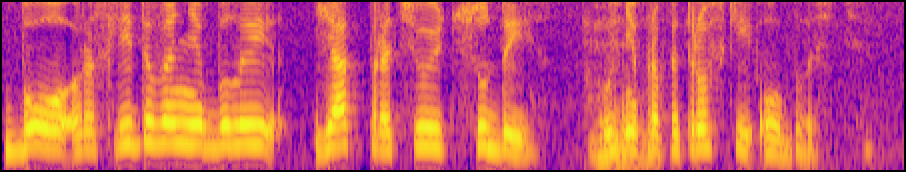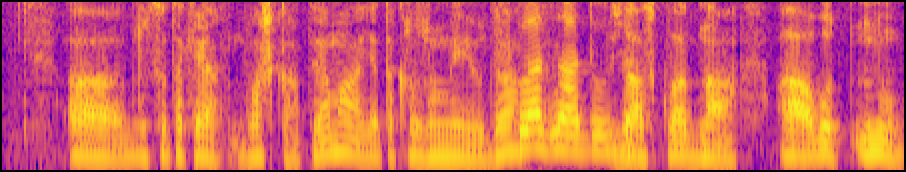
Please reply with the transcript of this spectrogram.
бо розслідування були, як працюють суди у Дніпропетровській області. А, ну, це така важка тема, я так розумію. Да? Складна дуже. Да, складна. А от ну,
